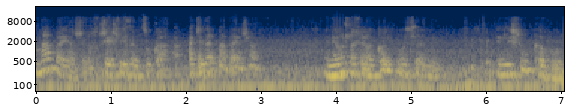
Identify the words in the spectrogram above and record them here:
מה הבעיה שלך? שיש לי איזה מצוקה. את יודעת מה הבעיה שלך? אני אומרת לכם, הכל כמו שאני. אין לי שום כבוד.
